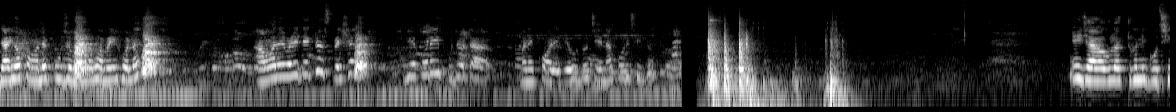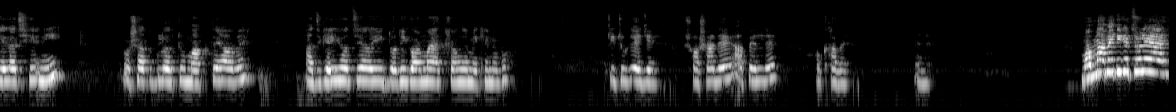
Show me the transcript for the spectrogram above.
যাই হোক, আমাদের পুজো ভালোভাবেই হলো। আমাদের বাড়িতে একটু স্পেশাল ইয়ে করেই পুজোটা মানে করে, যেহেতু চেনা পরিচিত। এই জায়গাগুলো একটুখানি গুছিয়ে গাছিয়ে নিই। প্রসাদগুলো একটু মাখতে হবে। আজকেই হচ্ছে ওই দধি গরমা একসঙ্গে মেখে নেব। চিটুকে যে শশা দে, আপেল দে, ও খাবে। এনে। মাম্মা এদিকে চলে আয়।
